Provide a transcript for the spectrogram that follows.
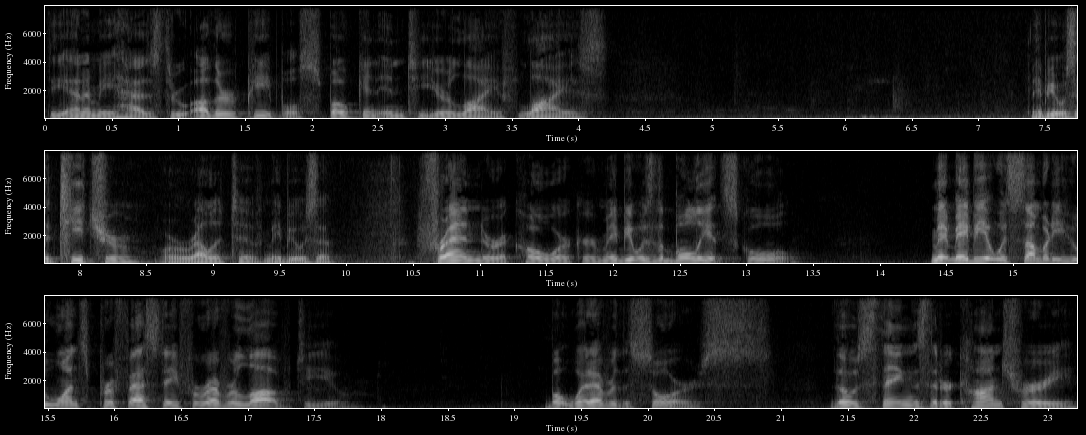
the enemy has, through other people, spoken into your life lies Maybe it was a teacher or a relative. Maybe it was a friend or a coworker. Maybe it was the bully at school. Maybe it was somebody who once professed a forever love to you. But whatever the source, those things that are contrary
